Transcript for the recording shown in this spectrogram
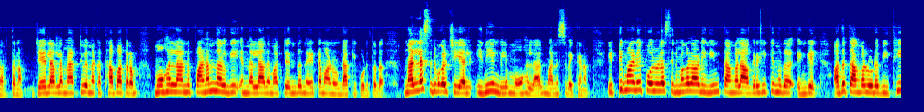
നിർത്തണം. ജയിലറിലെ മാത്യു എന്ന കഥാപാത്രം മോഹൻലാലിന് പണം നൽകി എന്നല്ലാതെ മറ്റെന്ത് നേട്ടമാണ് ഉണ്ടാക്കി കൊടുത്തത്? നല്ല സിനിമകൾ ചെയ്യാൻ ഇനിയെങ്കിലും മോഹൻലാൽ മനസ്സ് വെക്കണം. ഇട്ടിമാണി പോലുള്ള സിനിമകളാണ് ഇനിയും താങ്കൾ ആഗ്രഹിക്കുന്നത് എങ്കിൽ അത് താങ്കളുടെ വിധി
